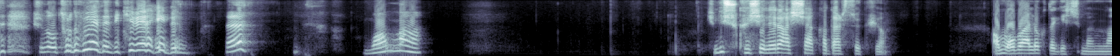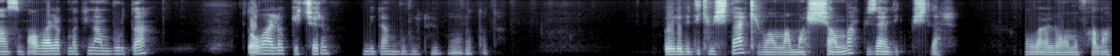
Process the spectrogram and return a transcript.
Şurada oturduğum yerde dikivereydim. He? Vallahi. Şimdi şu köşeleri aşağı kadar söküyorum. Ama overlock da geçmem lazım. Overlock makinem burada. Bir de overlock geçerim. Midem buluyor bu arada da. Öyle bir dikmişler ki vallahi maşallah güzel dikmişler. Overlock'unu falan.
